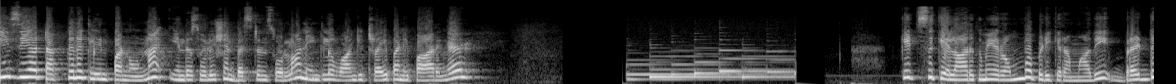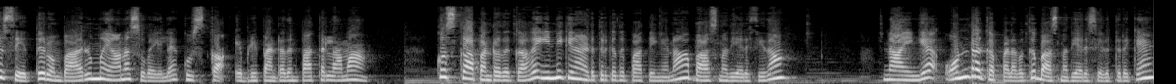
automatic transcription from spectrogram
ஈஸியா டக்குன்னு க்ளீன் பண்ணோம்னா இந்த சொல்யூஷன் பெஸ்ட்னு சொல்லலாம். நீங்களும் வாங்கி ட்ரை பண்ணி பாருங்க. கிட்ஸுக்கு எல்லாருக்குமே ரொம்ப பிடிக்கிற மாதிரி பிரெட் சேர்த்து ரொம்ப அருமையான சுவையில குஸ்கா எப்படி பண்றதுன்னு பாத்திரலாமா குஸ்கா பண்றதுக்காக இன்னைக்கு நான் எடுத்திருக்கிறது பாத்தீங்கன்னா பாஸ்மதி அரிசி தான். நான் இங்க ஒன்றரை கப் அளவுக்கு பாஸ்மதி அரிசி எடுத்திருக்கேன்.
